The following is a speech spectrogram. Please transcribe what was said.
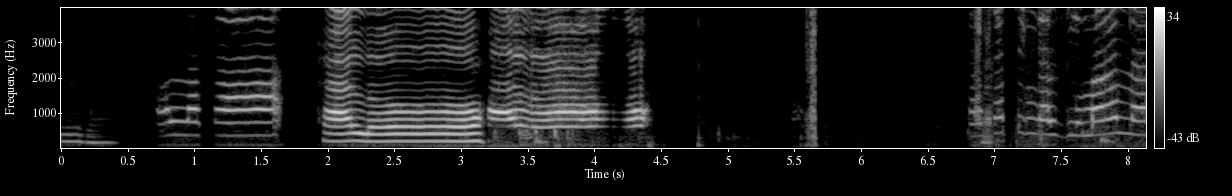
Halo kak. Halo. Halo. Kakak tinggal di mana?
